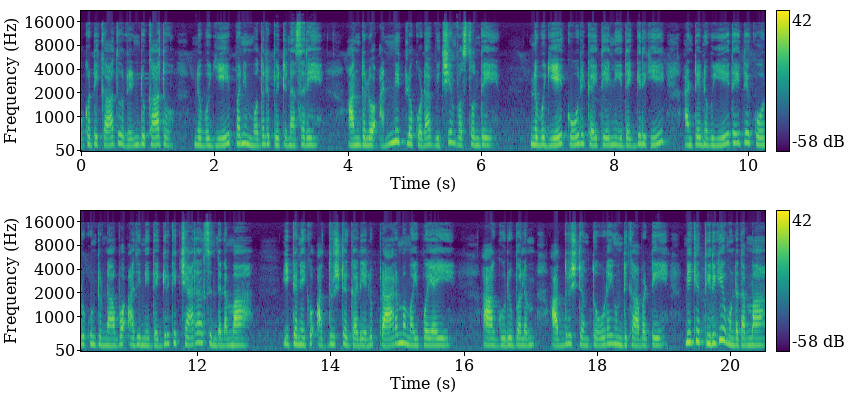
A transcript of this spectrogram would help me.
ఒకటి కాదు రెండు కాదు. నువ్వు ఏ పని మొదలుపెట్టినా సరే అందులో అన్నిట్లో కూడా విజయం వస్తుంది. నువ్వు ఏ కోరికైతే నీ దగ్గరికి అంటే నువ్వు ఏదైతే కోరుకుంటున్నావో అది నీ దగ్గరికి చేరాల్సిందేనమ్మా. ఇక నీకు అదృష్ట గడియలు ప్రారంభమైపోయాయి. ఆ గురుబలం అదృష్టం తోడై ఉంది కాబట్టి నీకు తిరిగి ఉండదమ్మా.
